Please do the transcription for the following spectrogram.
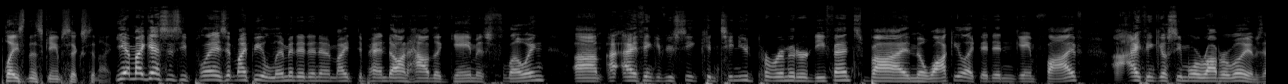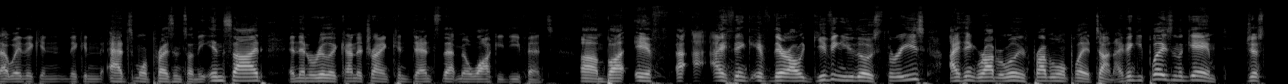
plays in this game six tonight? Yeah, my guess is he plays. It might be limited, and it might depend on how the game is flowing. Um, I, I think if you see continued perimeter defense by Milwaukee, like they did in Game Five, I think you'll see more Robert Williams. That way, they can they can add some more presence on the inside, and then really kind of try and condense that Milwaukee defense. Um, but if I, I I think if they're all giving you those threes, I think Robert Williams probably won't play a ton. I think he plays in the game. Just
